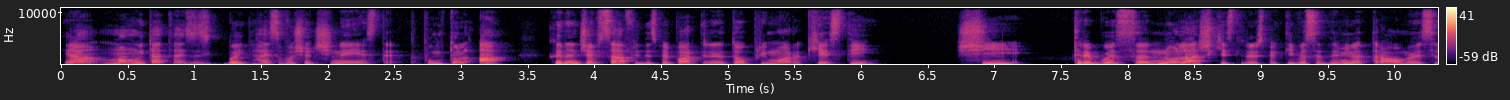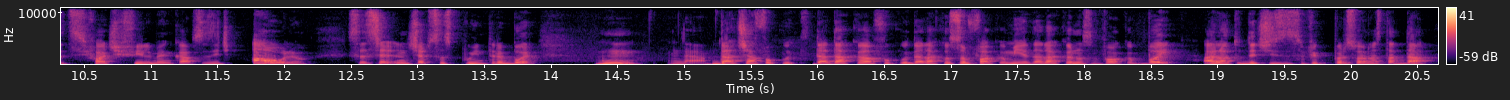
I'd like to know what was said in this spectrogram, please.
era, m-am uitat, hai să zic, băi, hai să văd și eu cine este. Punctul A. Când începi să afli despre partenerul tău prima oară chestii și trebuie să nu lași chestiile respective să devină traume, să-ți faci filme în cap, să zici, aoleu, să începi să spui întrebări. Hmm, Da. dar ce a făcut? Dar dacă a făcut? Dar dacă o să-mi facă mie? Dar dacă nu o să-mi facă? Băi, ai luat o decizie să fii cu persoana asta? Da.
